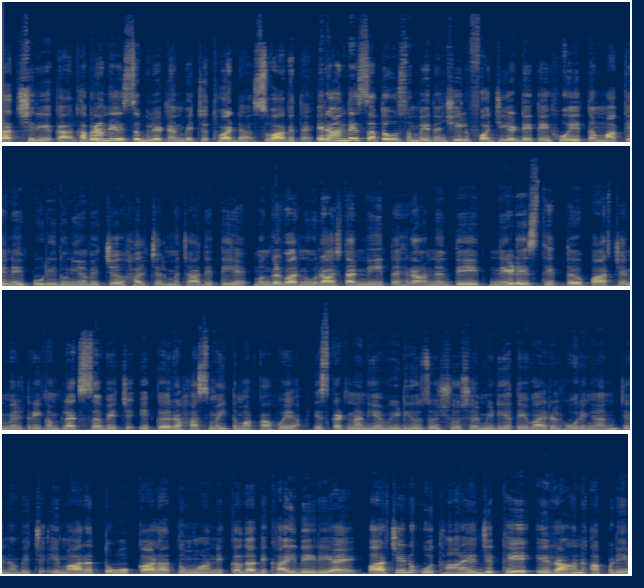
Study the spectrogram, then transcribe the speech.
ਸਤਿ ਸ਼੍ਰੀ ਅਕਾਲ। ਖਬਰਾਂ ਦੇ ਇਸ ਬੁਲੇਟਿਨ ਵਿੱਚ ਤੁਹਾਡਾ ਸਵਾਗਤ ਹੈ। ਈਰਾਨ ਦੇ ਸਭ ਤੋਂ ਸੰਵੇਦਨਸ਼ੀਲ ਫੌਜੀ ਅੱਡੇ ਤੇ ਹੋਏ ਧਮਾਕੇ ਨੇ ਪੂਰੀ ਦੁਨੀਆ ਵਿੱਚ ਹਲਚਲ ਮਚਾ ਦਿੱਤੀ ਹੈ। ਮੰਗਲਵਾਰ ਨੂੰ ਰਾਜਧਾਨੀ ਤਹਿਰਾਨ ਦੇ ਨੇੜੇ ਸਥਿਤ ਪਾਰਚਨ ਮਿਲਟਰੀ ਕੰਪਲੈਕਸ ਵਿੱਚ ਇੱਕ ਰਹੱਸਮਈ ਧਮਾਕਾ ਹੋਇਆ। ਇਸ ਘਟਨਾ ਦੀਆਂ ਵੀਡੀਓਜ਼ ਸੋਸ਼ਲ ਮੀਡੀਆ ਤੇ ਵਾਇਰਲ ਹੋ ਰਹੀਆਂ ਹਨ, ਜਿਨ੍ਹਾਂ ਵਿੱਚ ਇਮਾਰਤ ਤੋਂ ਕਾਲਾ ਧੂੰਆਂ ਨਿਕਲਦਾ ਦਿਖਾਈ ਦੇ ਰਿਹਾ ਹੈ। ਪਾਰਚਨ ਉਹ ਥਾਂ ਹੈ ਜਿੱਥੇ ਈਰਾਨ ਆਪਣੇ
